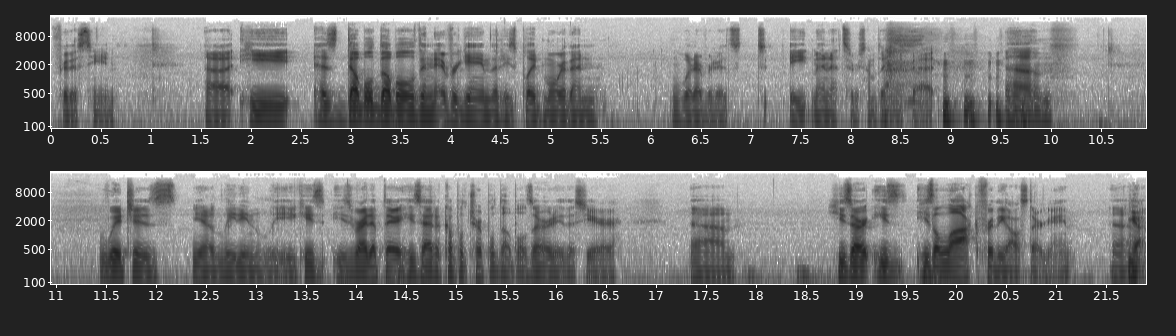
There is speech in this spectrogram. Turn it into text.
for this team. Uh, he has double doubled in every game that he's played more than whatever it is, eight minutes or something like that. um, which is you know leading the league. He's he's right up there. He's had a couple triple doubles already this year. Um, he's our he's he's a lock for the All Star game. Um, Yeah.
